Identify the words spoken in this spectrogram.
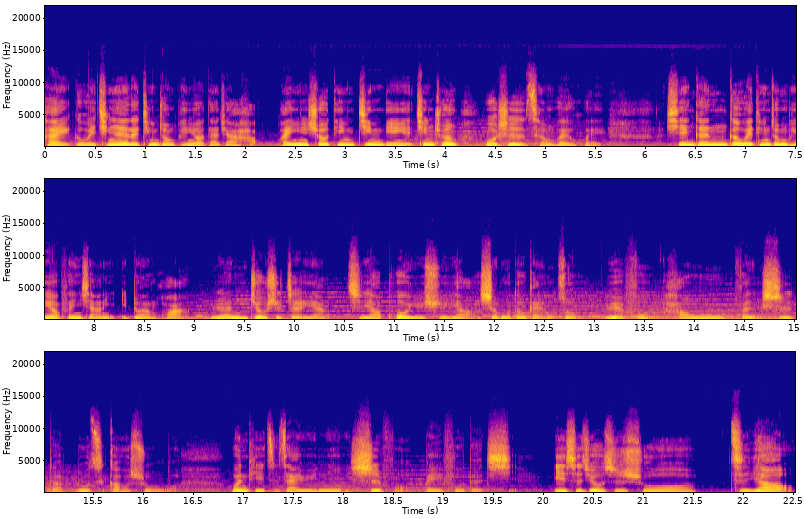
嗨，各位亲爱的听众朋友，大家好，欢迎收听《经典也青春》，我是陈慧慧。先跟各位听众朋友分享一段话：人就是这样，只要迫于需要，什么都敢做。岳父毫无粉饰的如此告诉我。问题只在于你是否背负得起。意思就是说，只要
